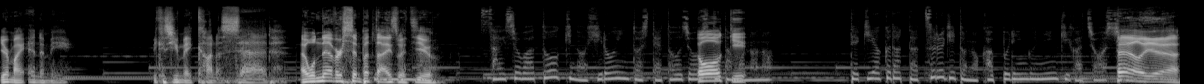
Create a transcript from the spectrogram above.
You're my enemy. Because you make Kana sad. I will never sympathize with you. 最初は同期のヒロインとして登場してたものの敵役だった剣とのカップリング人気が上昇 Hell yeah.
